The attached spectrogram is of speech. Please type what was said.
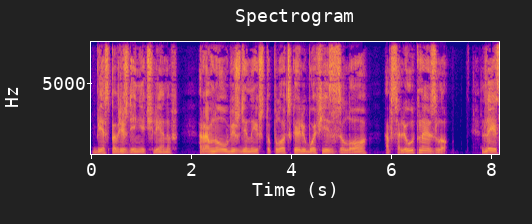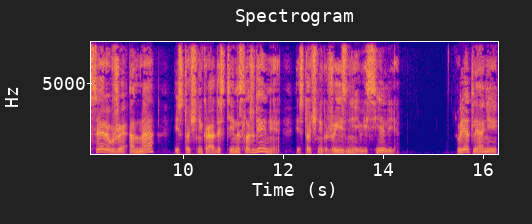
без повреждения членов, равно убеждены, что плотская любовь есть зло, абсолютное зло. Для эсеров же она — источник радости и наслаждения, источник жизни и веселья. Вряд ли они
